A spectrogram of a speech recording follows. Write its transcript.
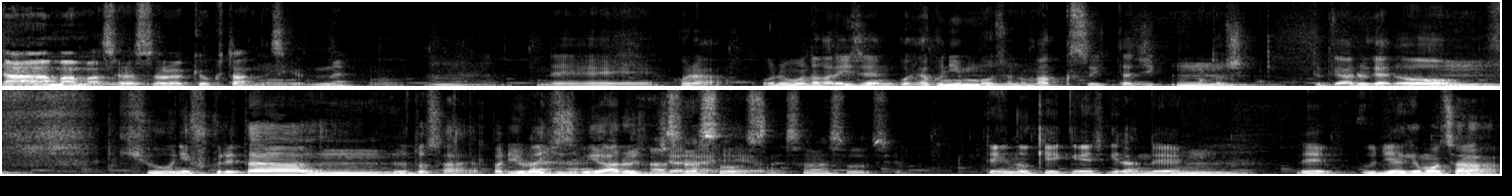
ああまあまあそれはそれは極端ですけどね、でほら俺もだから以前500人もそのマックス行った時,、年時あるけど、急に膨れたるとさやっぱりいろんな歪みがあるじゃない、あそれはそうですねそれはそうですよ。っていうのを経験してきたんで,、で売り上げもさ、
